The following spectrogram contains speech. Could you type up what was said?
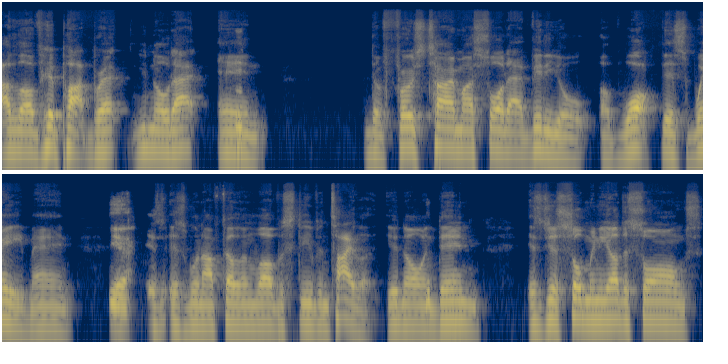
I love hip hop, Brett. You know that. And the first time I saw that video of Walk This Way, man, yeah, is, is when I fell in love with Steven Tyler, you know, and then it's just so many other songs.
